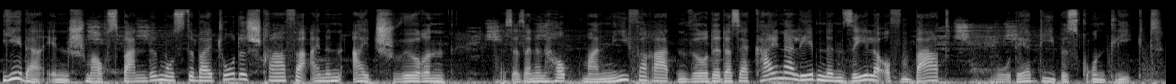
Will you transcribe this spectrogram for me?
Jeder in Schmauchs Bande musste bei Todesstrafe einen Eid schwören dass er seinen Hauptmann nie verraten würde, dass er keiner lebenden Seele offenbart, wo der Diebesgrund liegt.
